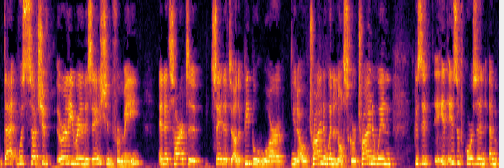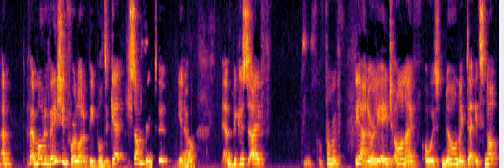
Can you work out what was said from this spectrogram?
that was such an early realization for me. And it's hard to say that to other people who are, you know, trying to win an Oscar, trying to win, because it, it is, of course, an, a, a, a motivation for a lot of people to get something to you know, and because I've from a yeah an early age on I've always known like that it's not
